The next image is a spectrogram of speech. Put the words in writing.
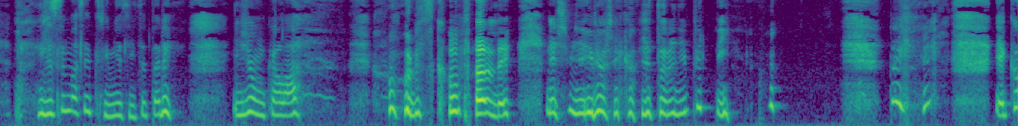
Takže jsem asi tři měsíce tady žonkala vodu z koupelny, než mě někdo řekl, že to není pitný. tak jako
